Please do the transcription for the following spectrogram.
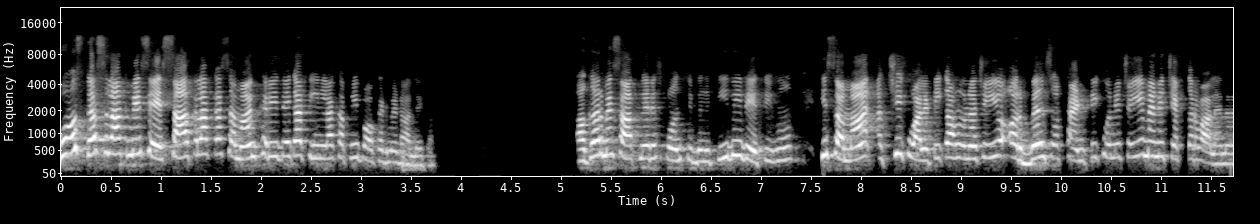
वो उस दस लाख में से सात लाख का सामान खरीदेगा, तीन लाख अपनी पॉकेट में डालेगा। अगर मैं साथ में रिस्पॉन्सिबिलिटी भी देती हूँ कि सामान अच्छी क्वालिटी का होना चाहिए और बिल्स ऑथेंटिक होने चाहिए, मैंने चेक करवा लेना।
